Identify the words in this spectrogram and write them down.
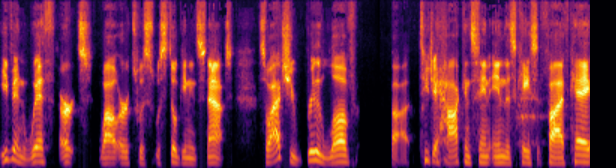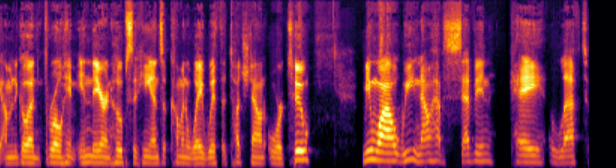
even with Ertz while Ertz was was still getting snaps. So I actually really love uh, TJ Hockenson in this case at 5K. I'm going to go ahead and throw him in there in hopes that he ends up coming away with a touchdown or two. Meanwhile, we now have 7K left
